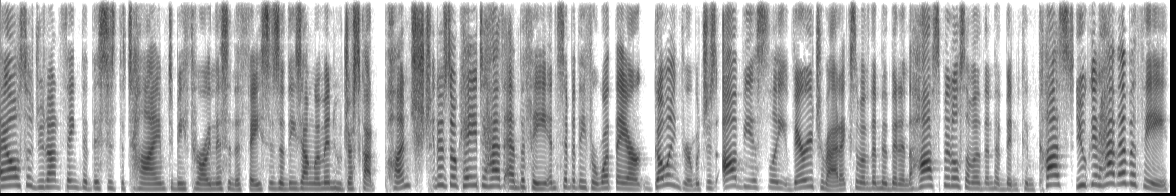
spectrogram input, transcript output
I also do not think that this is the time to be throwing this in the faces of these young women who just got punched. It is okay to have empathy and sympathy for what they are going through, which is obviously very traumatic. Some of them have been in the hospital, some of them have been concussed. You can have empathy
